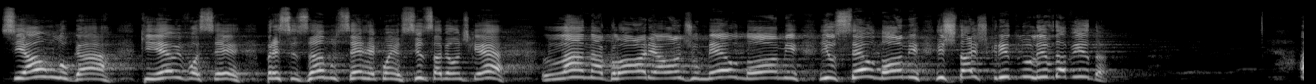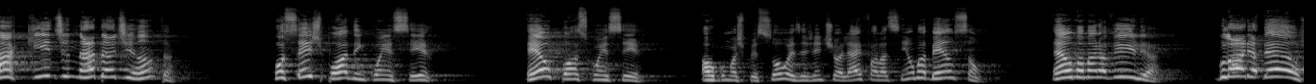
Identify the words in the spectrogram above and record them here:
se há um lugar que eu e você precisamos ser reconhecidos, sabe onde que é? Lá na glória, onde o meu nome e o seu nome está escrito no livro da vida. Aqui de nada adianta. Vocês podem conhecer, eu posso conhecer algumas pessoas e a gente olhar e falar assim: é uma bênção, é uma maravilha, glória a Deus.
